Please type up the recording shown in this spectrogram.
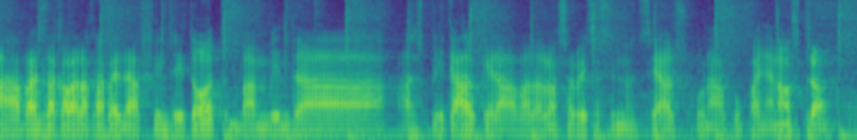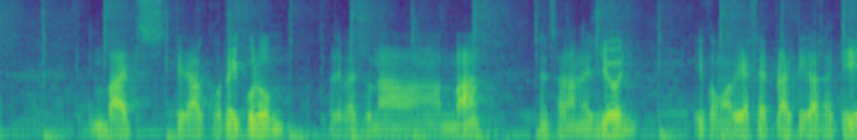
Abans d'acabar la carrera, fins i tot, vam vindre a explicar el que era Badalona Serveis Essencials una companya nostra. Vaig tirar el currículum, li vaig donar en mà, sense anar més lluny, i com havia fet pràctiques aquí,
